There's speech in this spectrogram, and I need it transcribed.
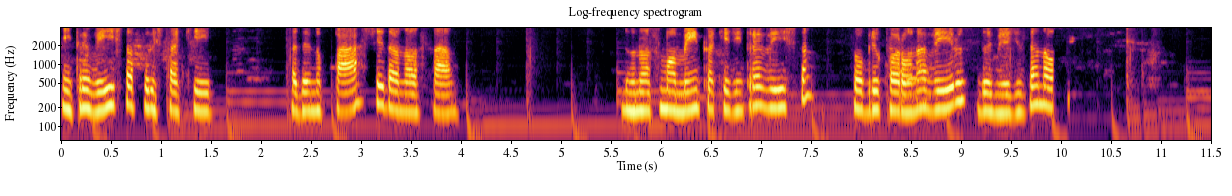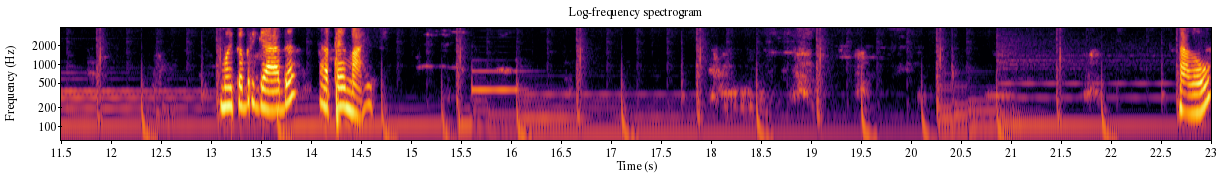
entrevista, por estar aqui fazendo parte da nossa do nosso momento aqui de entrevista sobre o coronavírus 2019. Muito obrigada. Até mais. Alô?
